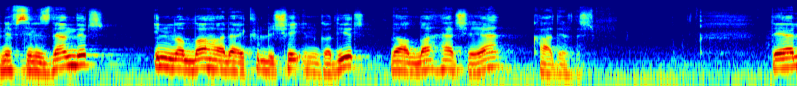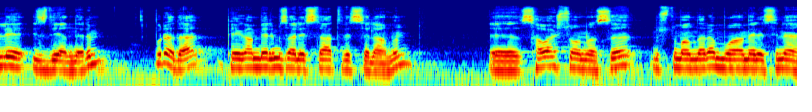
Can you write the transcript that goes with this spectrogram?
nefsinizdendir. İnna Allah ala kulli şeyin kadir ve Allah her şeye kadirdir. Değerli izleyenlerim, burada Peygamberimiz Aleyhisselatü Vesselam'ın e, savaş sonrası Müslümanlara muamelesine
